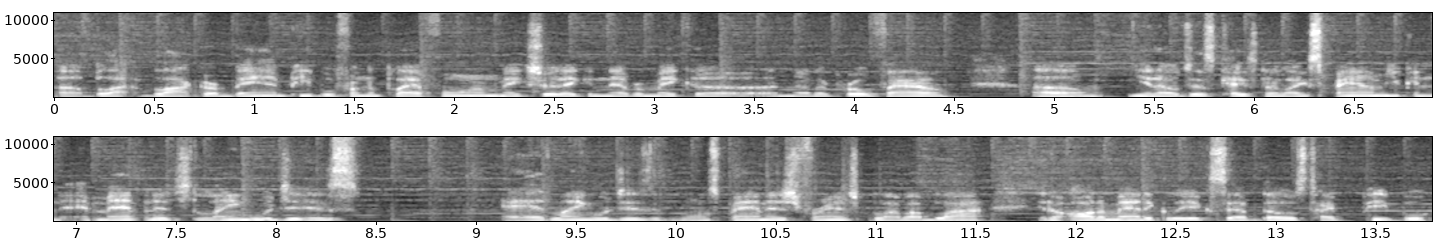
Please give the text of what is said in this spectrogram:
uh, block, block or ban people from the platform, make sure they can never make a, another profile. Um, you know, just in case they're like spam, you can manage languages, add languages if you want Spanish, French, blah blah blah. It'll automatically accept those type of people.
